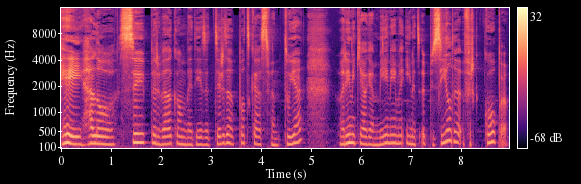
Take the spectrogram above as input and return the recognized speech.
Hey, hallo. Super welkom bij deze derde podcast van Toya, waarin ik jou ga meenemen in het bezielde verkopen.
